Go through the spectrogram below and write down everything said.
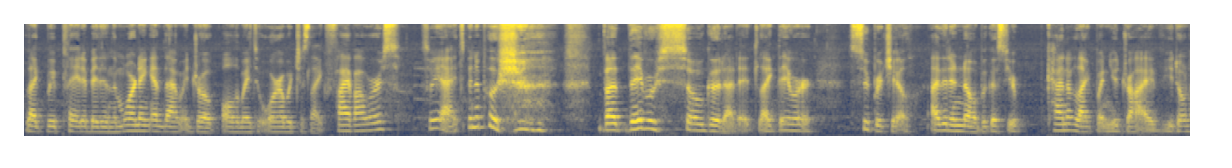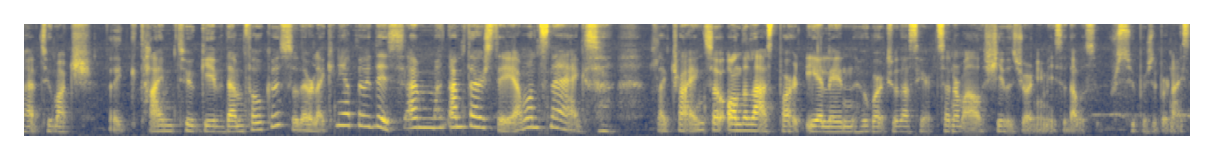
like we played a bit in the morning, and then we drove all the way to Åre, which is like five hours. So yeah, it's been a push, but they were so good at it. Like they were super chill. I didn't know because you're kind of like when you drive, you don't have too much like time to give them focus. So they're like, "Can you help me with this? I'm I'm thirsty. I want snacks." it's like trying. So on the last part, Elin, who works with us here at Centermal, she was joining me. So that was super super nice.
